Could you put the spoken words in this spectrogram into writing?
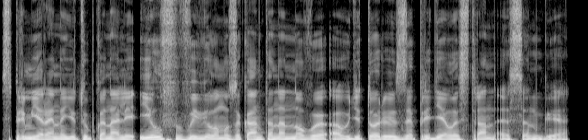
С премьерой на YouTube-канале ILF вывела музыканта на новую аудиторию за пределы стран СНГ.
